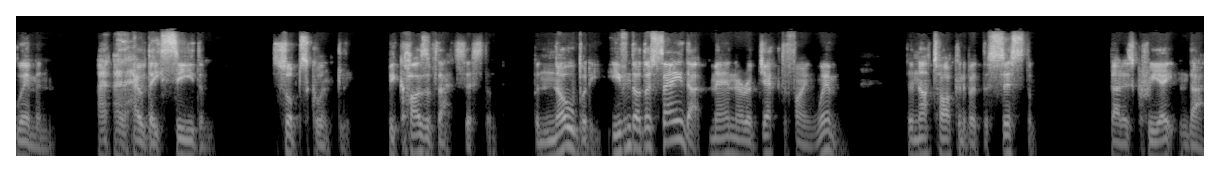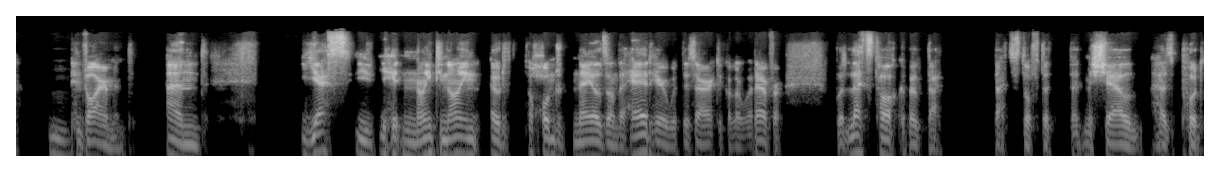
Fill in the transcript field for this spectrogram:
women and, and how they see them subsequently because of that system. But nobody, even though they're saying that men are objectifying women, they're not talking about the system that is creating that mm. environment. And yes, you, you hit 99 out of 100 nails on the head here with this article or whatever. But let's talk about that that stuff that that Michelle has put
